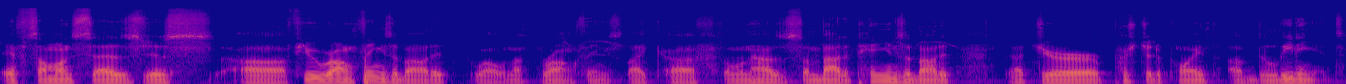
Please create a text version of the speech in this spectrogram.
if someone says just uh, a few wrong things about it, well, not wrong things, like uh, if someone has some bad opinions about it, that you're pushed to the point of deleting it.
